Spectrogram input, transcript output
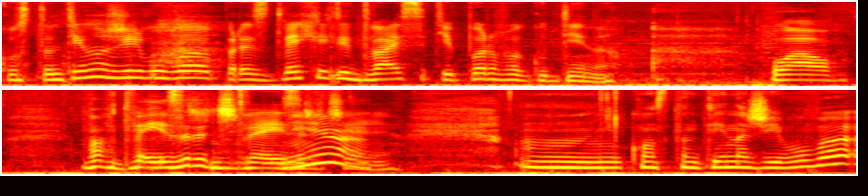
Константина Живова през 2021 година. Вау! В две изречения. Две изречения. Константина Живова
